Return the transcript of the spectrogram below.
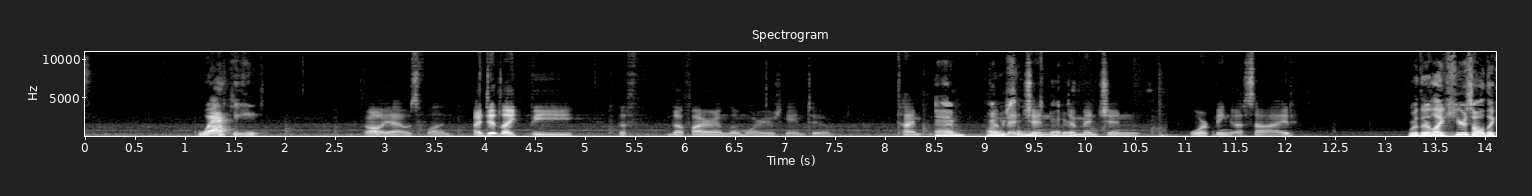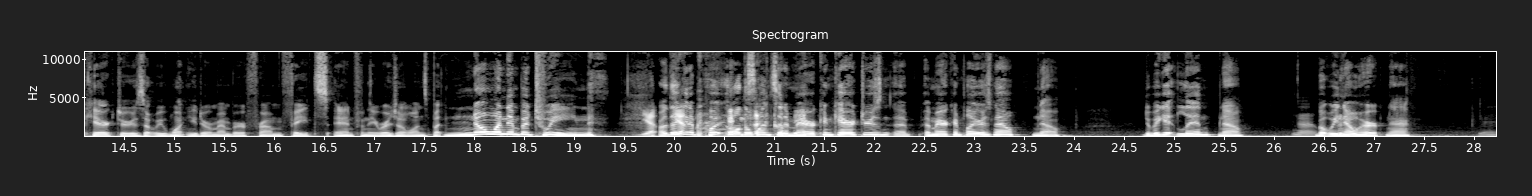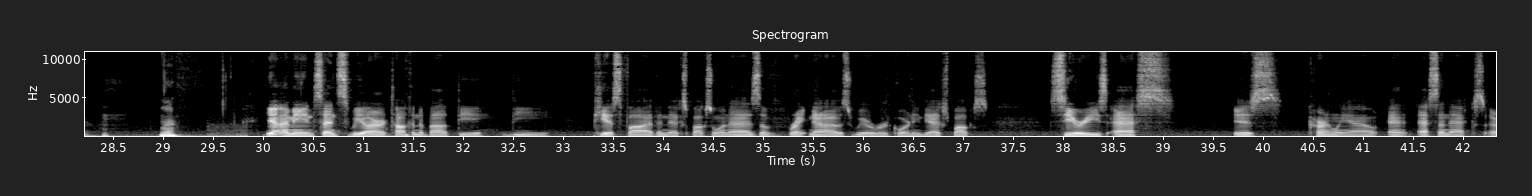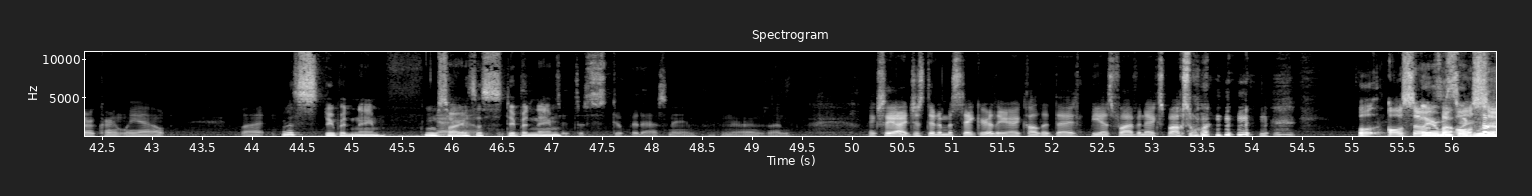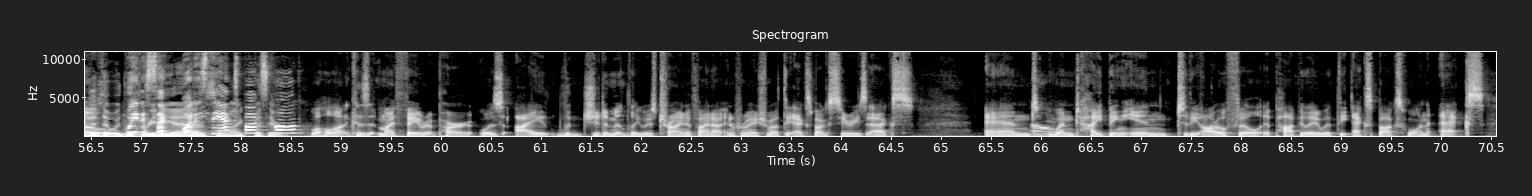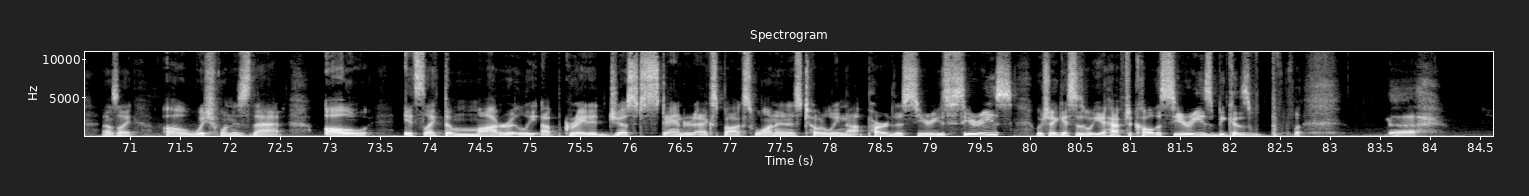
wacky. Oh yeah, it was fun. I did like the the the Fire Emblem Warriors game too. Time i, I dimension dimension warping aside. where they're like here's all the characters that we want you to remember from fates and from the original ones but no one in between Yep. are they yep. gonna put all the ones that american characters uh, american players know no do we get Lyn no No. but we know her nah Yeah. nah Yeah, I mean, since we are talking about the the PS5 and the Xbox One. As of right now, as we are recording, the Xbox Series S is currently out, and S and X are currently out. But What a stupid name. I'm Yeah, sorry, it's a stupid name. it's, it's a stupid ass name. I was, um, Actually, I just did a mistake earlier. I called it the PS5 and Xbox One. Well, also, Well, but like, also, did that with Wait the a 3DS. second. What is the I'm like, Xbox called? well, hold on, because my favorite part was I legitimately was trying to find out information about the Xbox Series X, and Oh. when typing in to the autofill, it populated with the Xbox One X, and I was like, oh, which one is that? Oh. It's like the moderately upgraded, just standard Xbox One, and is totally not part of the series series, which I guess is what you have to call the series because. Uh,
